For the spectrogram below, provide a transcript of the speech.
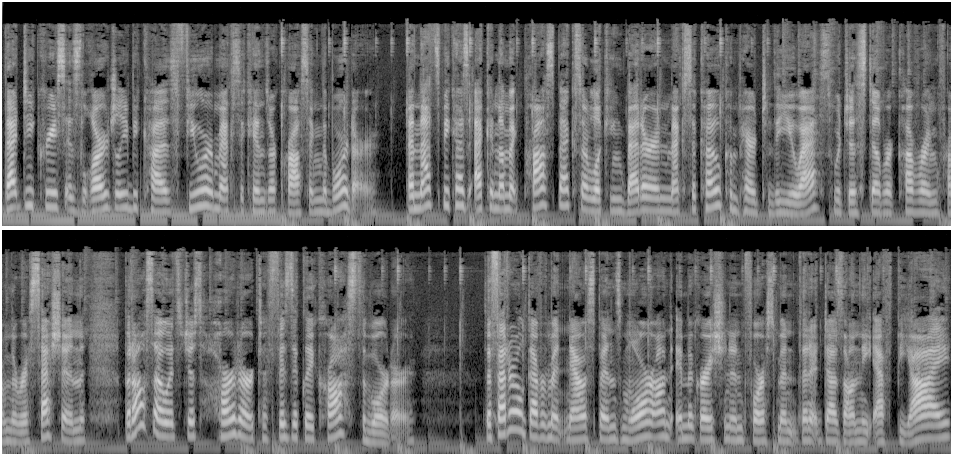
That decrease is largely because fewer Mexicans are crossing the border. And that's because economic prospects are looking better in Mexico compared to the US, which is still recovering from the recession, but also it's just harder to physically cross the border. The federal government now spends more on immigration enforcement than it does on the FBI,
